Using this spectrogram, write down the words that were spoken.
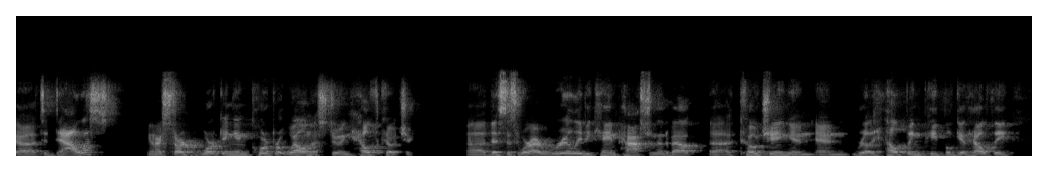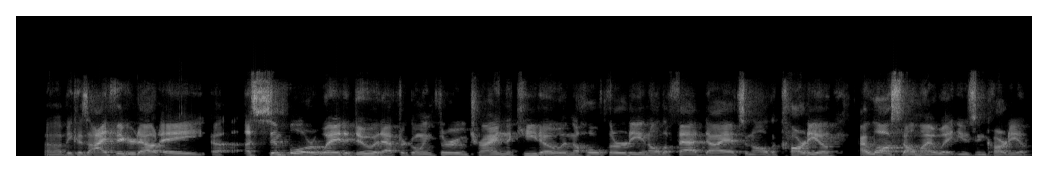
uh, to Dallas, and I started working in corporate wellness, doing health coaching. Uh, this is where I really became passionate about uh, coaching and and really helping people get healthy. Uh, because I figured out a a simpler way to do it after going through trying the keto and the whole 30 and all the fad diets and all the cardio. I lost all my weight using cardio.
